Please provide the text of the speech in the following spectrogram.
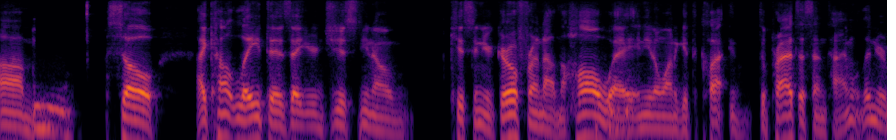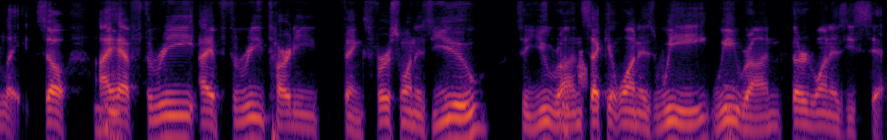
um Mhm. so I count late as that you're just, you know, kissing your girlfriend out in the hallway and you don't want to get the class the practice on time. Well, then you're late. So I Mhm. have three. I have three tardy things. First one is you. So you run. Second one is we. We run. Third one is you sit.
